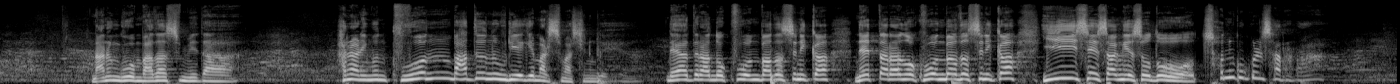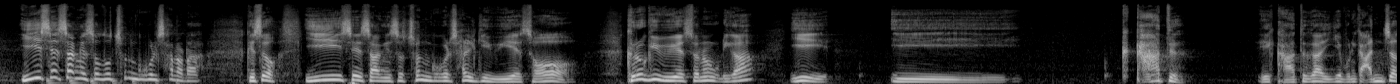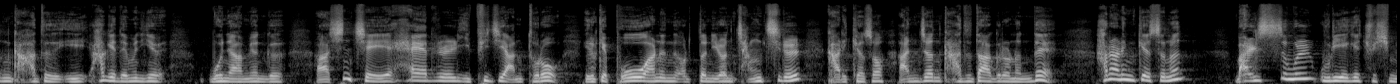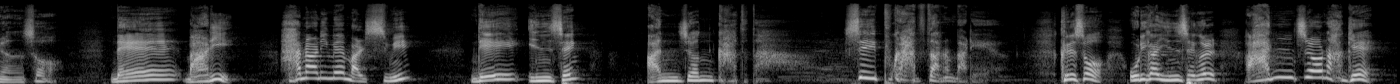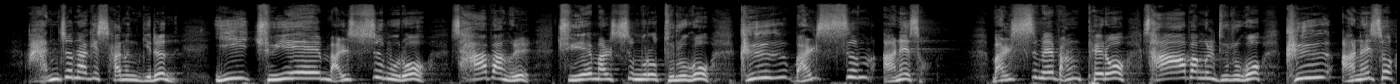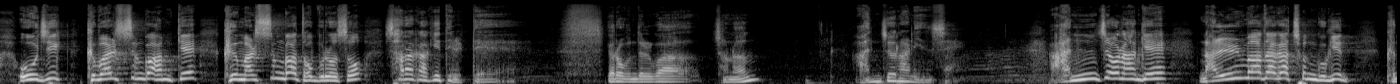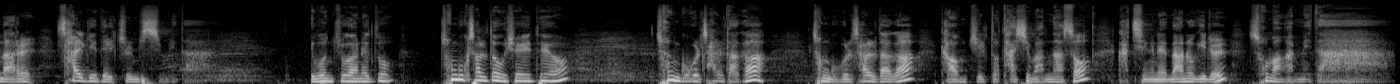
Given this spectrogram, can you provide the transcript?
나는 구원 받았습니다. 하나님은 구원받은 우리에게 말씀하시는 거예요. 내 아들아 너 구원받았으니까 내 딸아 너 구원받았으니까 이 세상에서도 천국을 살아라. 이 세상에서도 천국을 살아라. 그래서 이 세상에서 천국을 살기 위해서 그러기 위해서는 우리가 이, 이 가드, 이 가드가 이게 보니까 안전 가드 이 하게 되면 이게 뭐냐 하면 그 아, 신체에 해를 입히지 않도록 이렇게 보호하는 어떤 이런 장치를 가리켜서 안전 가드다 그러는데 하나님께서는 말씀을 우리에게 주시면서 내 말이 하나님의 말씀이 내 인생 안전 가드다. 세이프 가드다는 말이에요. 그래서 우리가 인생을 안전하게 안전하게 사는 길은 이 주의 말씀으로 사방을 주의 말씀으로 두르고 그 말씀 안에서 말씀의 방패로 사방을 두르고 그 안에서 오직 그 말씀과 함께 그 말씀과 더불어서 살아가게 될 때 여러분들과 저는 안전한 인생, 안전하게 날마다가 천국인 그날을 살게 될 줄 믿습니다. 이번 주간에도 천국 살다 오셔야 돼요. 천국을 살다가 천국을 살다가 다음 주일 또 다시 만나서 같이 은혜 나누기를 소망합니다.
